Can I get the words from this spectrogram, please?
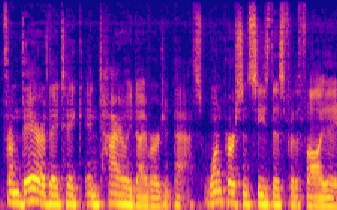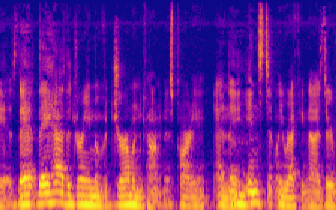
from there they take entirely divergent paths. One person sees this for the folly that it is. They they had the dream of a German Communist Party, and they mm-hmm. instantly recognize they're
